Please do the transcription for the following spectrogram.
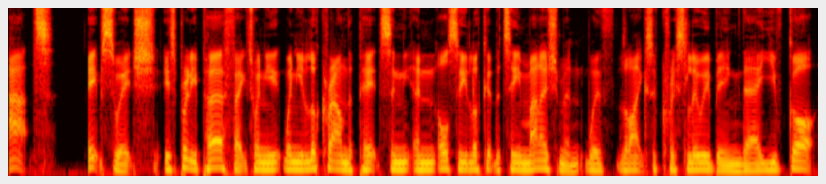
at Ipswich is pretty perfect when you when you look around the pits and and also you look at the team management with the likes of Chris Louis being there. You've got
